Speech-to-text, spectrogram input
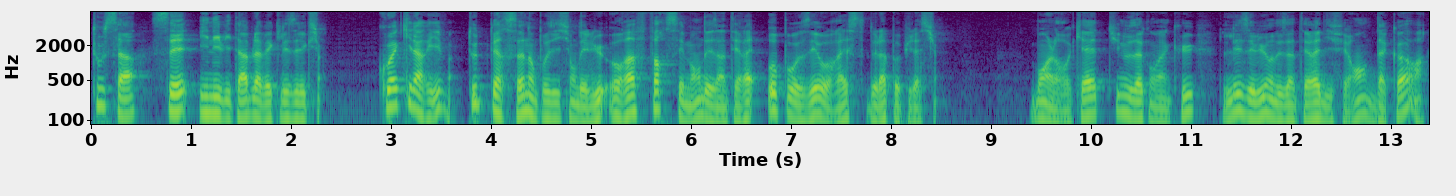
Tout ça, c'est inévitable avec les élections. Quoi qu'il arrive, toute personne en position d'élu aura forcément des intérêts opposés au reste de la population. Bon alors ok, tu nous as convaincus, les élus ont des intérêts différents, d'accord,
